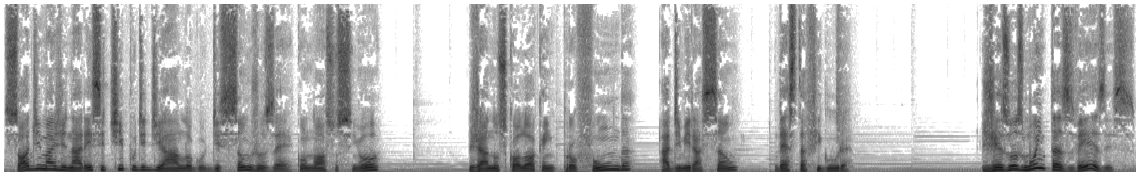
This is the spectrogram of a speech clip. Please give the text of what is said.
Só de imaginar esse tipo de diálogo de São José com Nosso Senhor já nos coloca em profunda admiração desta figura. Jesus muitas vezes,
